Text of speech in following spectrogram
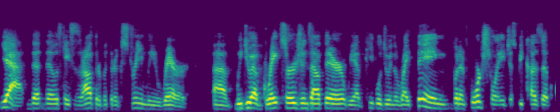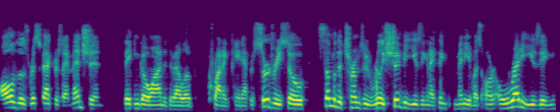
yeah, those cases are out there, but they're extremely rare. Um, we do have great surgeons out there. We have people doing the right thing, but unfortunately, just because of all of those risk factors I mentioned, they can go on to develop chronic pain after surgery. So some of the terms we really should be using, and I think many of us are already using,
